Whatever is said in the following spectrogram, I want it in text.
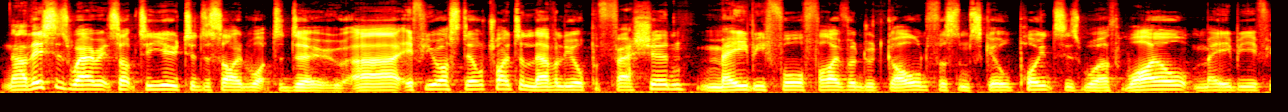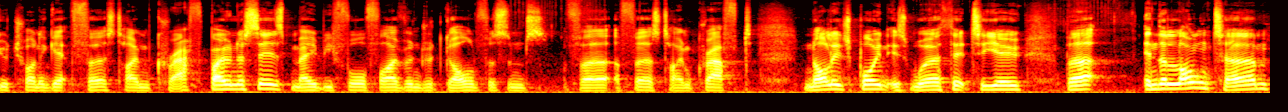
Now, this is where it's up to you to decide what to do. Uh, if you are still trying to level your profession, maybe 4 500 gold for some skill points is worthwhile. Maybe if you're trying to get first time craft bonuses, maybe 4 500 gold for some for a first time craft knowledge point is worth it to you. But in the long term,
